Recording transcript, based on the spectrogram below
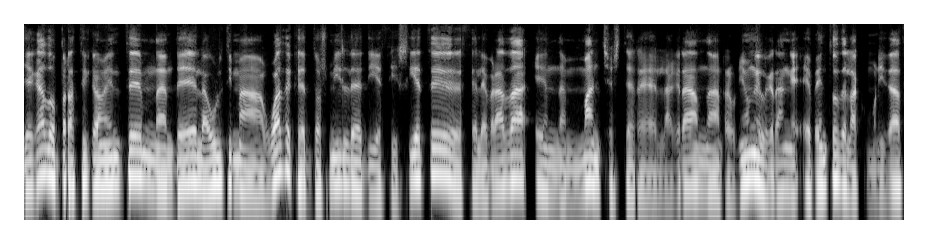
llegado prácticamente de la última WADEC 2017 celebrada en Manchester, eh, la gran reunión, el gran evento de la comunidad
